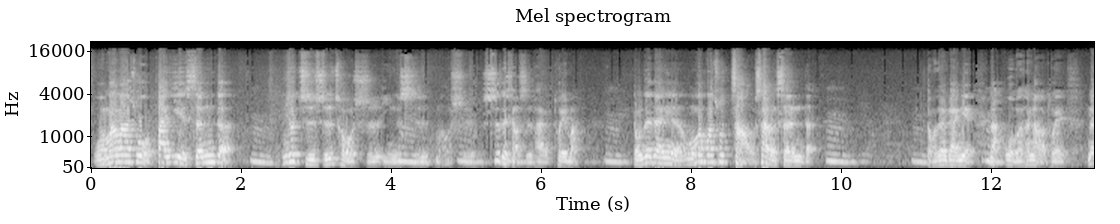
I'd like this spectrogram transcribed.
我妈妈说我半夜生的，嗯。你说子时、丑时、寅时、卯时，四个小时盘推嘛，嗯。懂这概念？了？我妈妈说早上生的，嗯。懂这个概念？那我们很好推，那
